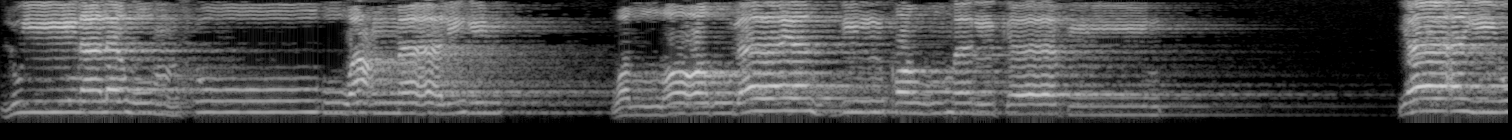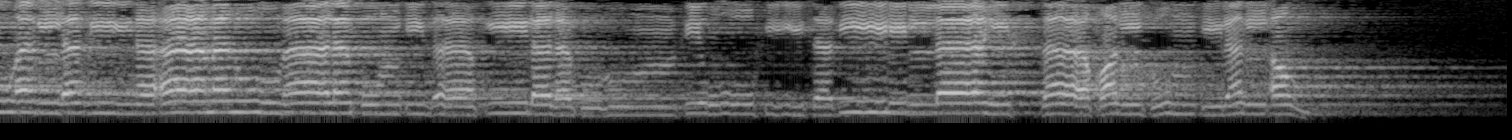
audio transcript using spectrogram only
زين لهم سوء أعمالهم والله لا يهدي القوم الكافرين. يا أيها الذين آمنوا ما لكم إذا قيل لكم انفروا في سبيل الله استاقلتم إلى الأرض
